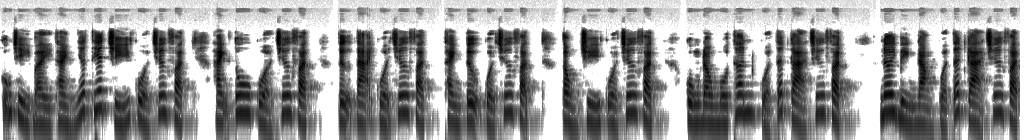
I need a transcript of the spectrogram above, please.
cũng chỉ bày thành nhất thiết trí của chư Phật, hạnh tu của chư Phật, tự tại của chư Phật, thành tựu của chư Phật, tổng trì của chư Phật, cùng đồng một thân của tất cả chư Phật, nơi bình đẳng của tất cả chư Phật,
